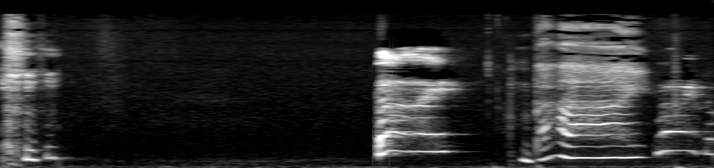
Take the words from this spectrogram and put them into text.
Bye. Bye. Bye, bye.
